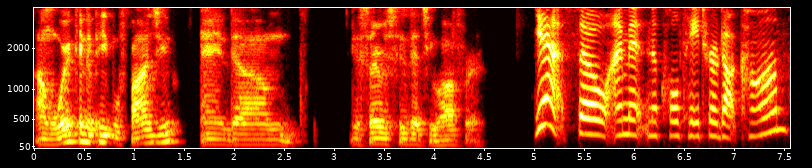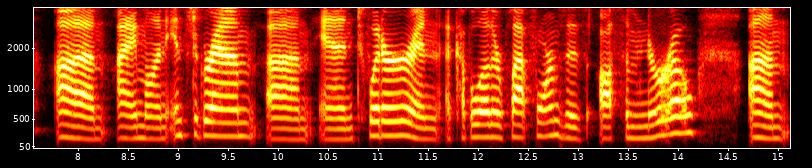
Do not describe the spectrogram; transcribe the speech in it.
um, where can the people find you and um, the services that you offer? Yeah, so I'm at NicoleTetreault.com. Um, I'm on Instagram um, and Twitter and a couple other platforms as Awesome Neuro. Um,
